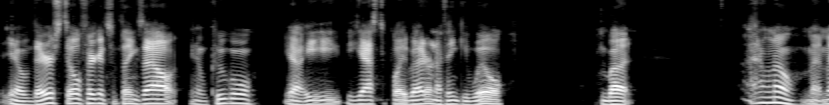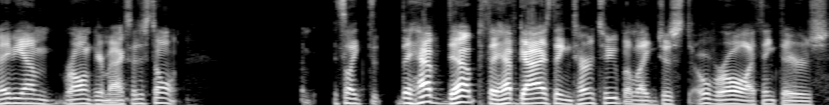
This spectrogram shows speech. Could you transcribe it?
you know, they're still figuring some things out. You know, Kugel, yeah, he he has to play better, and I think he will. But I don't know. Maybe I'm wrong here, Max. I just don't. It's like they have depth, they have guys they can turn to, but like just overall, I think there's,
